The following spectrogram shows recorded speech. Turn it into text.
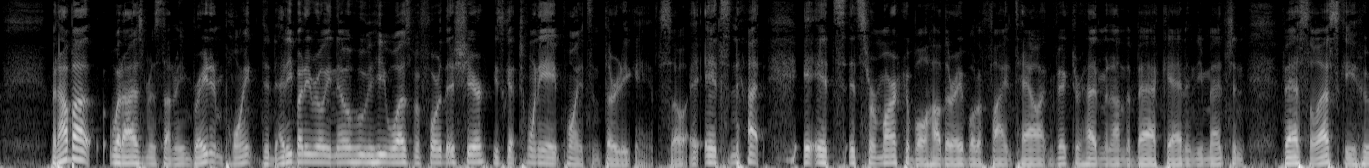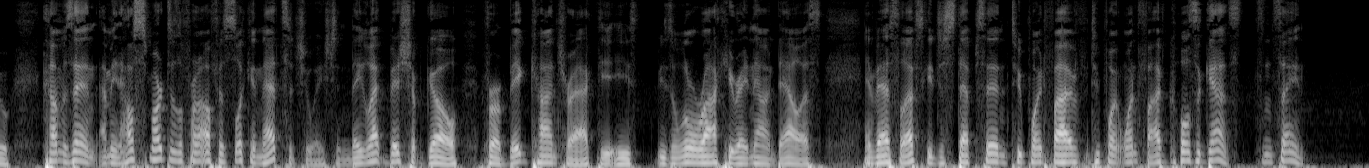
But how about what Yzerman's done? I mean, Brayden Point. Did anybody really know who he was before this year? He's got 28 points in 30 games. So it's not. It's it's remarkable how they're able to find talent. Victor Hedman on the back end, and you mentioned Vasilevskiy, who comes in. I mean, how smart does the front office look in that situation? They let Bishop go for a big contract. He, he's he's a little rocky right now in Dallas and Vasilevskiy just steps in 2.5, 2.15 goals against. It's insane.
